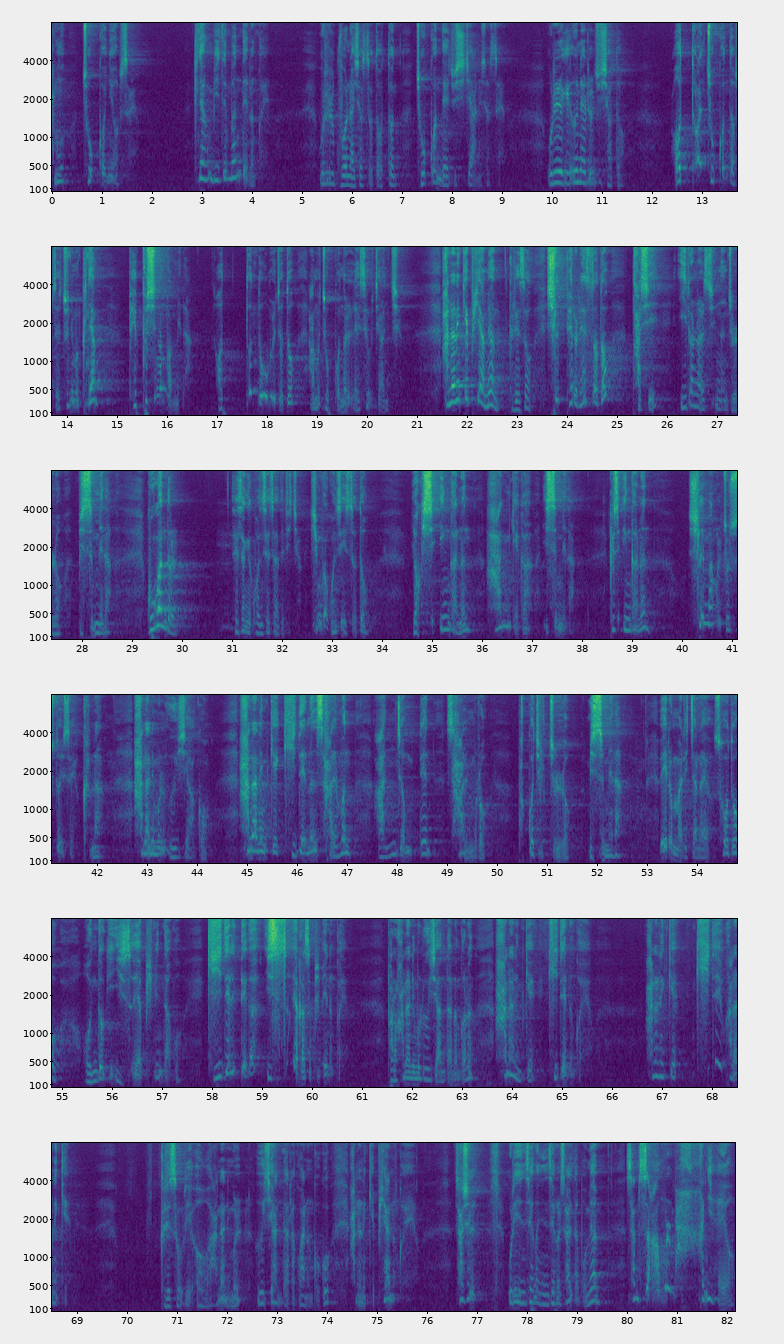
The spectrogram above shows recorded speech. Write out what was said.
아무 조건이 없어요. 그냥 믿으면 되는 거예요. 우리를 구원하셨어도 어떤 조건 내주시지 않으셨어요. 우리에게 은혜를 주셔도 어떠한 조건도 없어요. 주님은 그냥 베푸시는 겁니다. 어떤 도움을 줘도 아무 조건을 내세우지 않죠. 하나님께 피하면 그래서 실패를 했어도 다시 일어날 수 있는 줄로 믿습니다. 고관들 세상의 권세자들이죠. 힘과 권세 있어도 역시 인간은 한계가 있습니다. 그래서 인간은 실망을 줄 수도 있어요. 그러나 하나님을 의지하고 하나님께 기대는 삶은 안정된 삶으로 바꿔질 줄로 믿습니다. 왜 이런 말 있잖아요. 소도 언덕이 있어야 비빈다고 기댈 때가 있어야 가서 비비는 거예요. 바로 하나님을 의지한다는 것은 하나님께 기대는 거예요. 하나님께 기대요. 하나님께. 그래서 우리 어 하나님을 의지한다라고 하는 거고 하나님께 피하는 거예요. 사실 우리 인생은 인생을 살다 보면 삶 싸움을 많이 해요.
